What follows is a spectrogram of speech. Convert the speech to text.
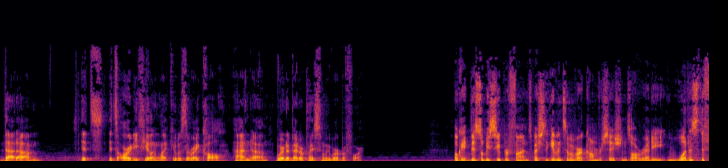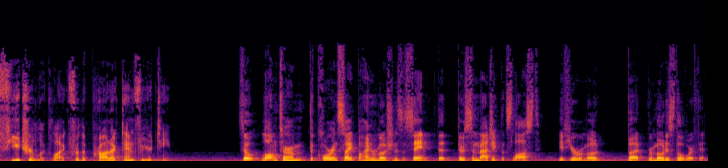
that um, it's it's already feeling like it was the right call, and um, we're in a better place than we were before. Okay, this will be super fun, especially given some of our conversations already. What does the future look like for the product and for your team? So, long term, the core insight behind Remotion is the same that there's some magic that's lost if you're remote, but remote is still worth it.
